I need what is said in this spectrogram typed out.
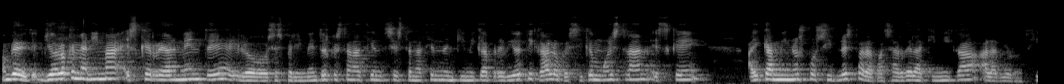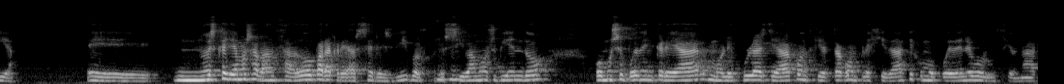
Hombre, yo lo que me anima es que realmente los experimentos que están haciendo, se están haciendo en química prebiótica lo que sí que muestran es que hay caminos posibles para pasar de la química a la biología. Eh, no es que hayamos avanzado para crear seres vivos, pero sí vamos viendo cómo se pueden crear moléculas ya con cierta complejidad y cómo pueden evolucionar.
